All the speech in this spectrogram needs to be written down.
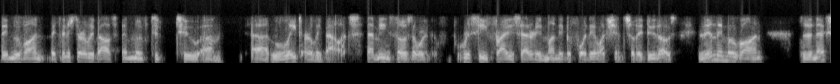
they move on. They finish the early ballots and move to to um, uh, late early ballots. That means those that were received Friday, Saturday, and Monday before the election. So they do those. Then they move on to the next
